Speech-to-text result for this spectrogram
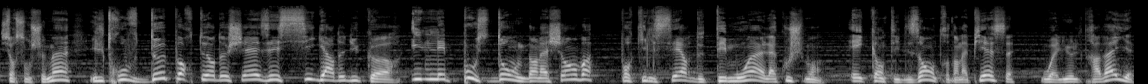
Sur son chemin, il trouve deux porteurs de chaises et six gardes du corps. Il les pousse donc dans la chambre pour qu'ils servent de témoins à l'accouchement. Et quand ils entrent dans la pièce où a lieu le travail,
